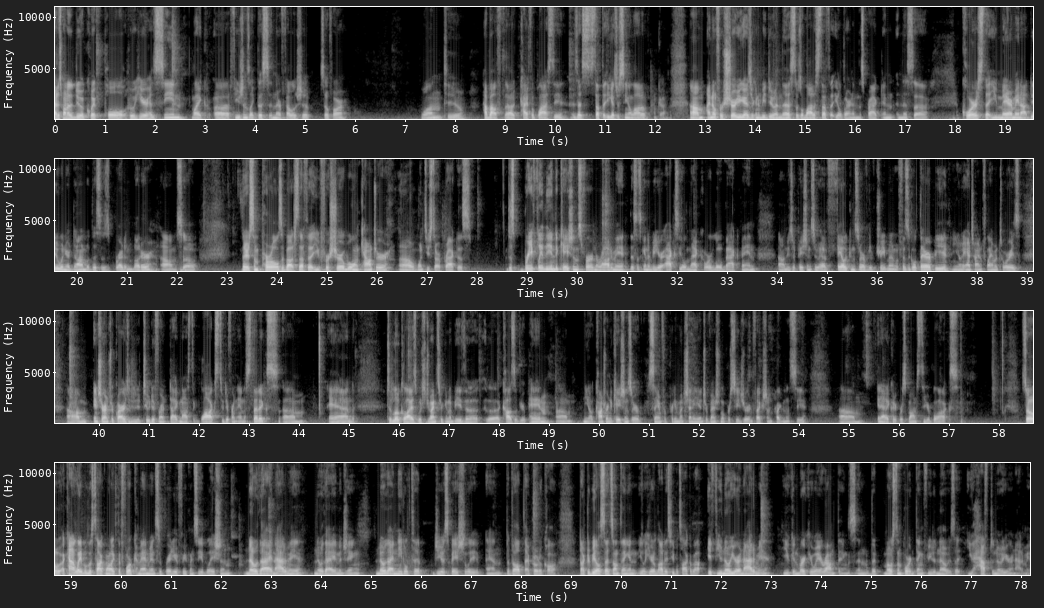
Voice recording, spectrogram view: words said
I just wanted to do a quick poll. Who here has seen like uh, fusions like this in their fellowship so far? One, two. How about uh, kyphoplasty? Is that stuff that you guys are seeing a lot of? Okay. Um, I know for sure you guys are going to be doing this. There's a lot of stuff that you'll learn in this prac- in, in this uh, course that you may or may not do when you're done, but this is bread and butter. Um, so there's some pearls about stuff that you for sure will encounter uh, once you start practice. Just briefly, the indications for neurotomy. This is going to be your axial neck or low back pain. Um, these are patients who have failed conservative treatment with physical therapy, you know, anti-inflammatories. Um, insurance requires you to do two different diagnostic blocks, two different anesthetics, um, and to localize which joints are going to be the, the cause of your pain. Um, you know, contraindications are same for pretty much any interventional procedure, infection, pregnancy, um, inadequate response to your blocks. So I kind of labeled this talk more like the four commandments of radiofrequency ablation. Know thy anatomy, know thy imaging, know thy needle tip geospatially, and develop thy protocol. Dr. Beal said something, and you'll hear a lot of these people talk about, if you know your anatomy, you can work your way around things. And the most important thing for you to know is that you have to know your anatomy.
